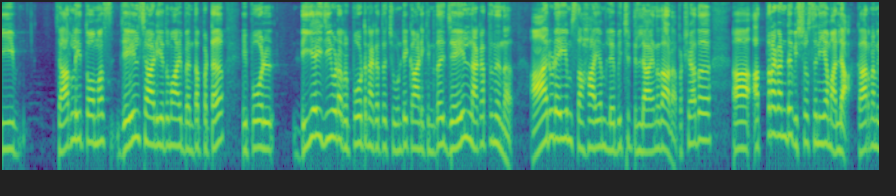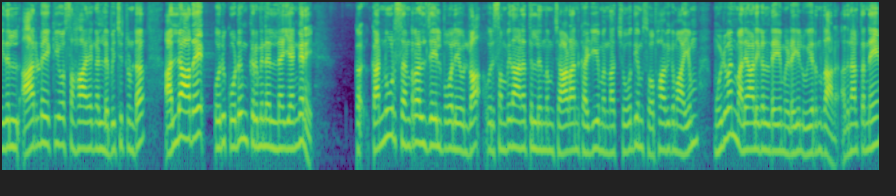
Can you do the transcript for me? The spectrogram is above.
ഈ ചാർലി തോമസ് ജയിൽ ചാടിയതുമായി ബന്ധപ്പെട്ട് ഇപ്പോൾ ഡി ഐ ജിയുടെ റിപ്പോർട്ടിനകത്ത് ചൂണ്ടിക്കാണിക്കുന്നത് ജയിലിനകത്ത് നിന്ന് ആരുടെയും സഹായം ലഭിച്ചിട്ടില്ല എന്നതാണ്. പക്ഷേ അത് അത്ര കണ്ട് വിശ്വസനീയമല്ല. കാരണം ഇതിൽ ആരുടെയൊക്കെയോ സഹായങ്ങൾ ലഭിച്ചിട്ടുണ്ട്. അല്ലാതെ ഒരു കൊടും ക്രിമിനലിന് എങ്ങനെ കണ്ണൂർ സെൻട്രൽ ജയിൽ പോലെയുള്ള ഒരു സംവിധാനത്തിൽ നിന്നും ചാടാൻ കഴിയുമെന്ന ചോദ്യം സ്വാഭാവികമായും മുഴുവൻ മലയാളികളുടെയും ഇടയിൽ ഉയർന്നതാണ് അതിനാൽ തന്നെ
